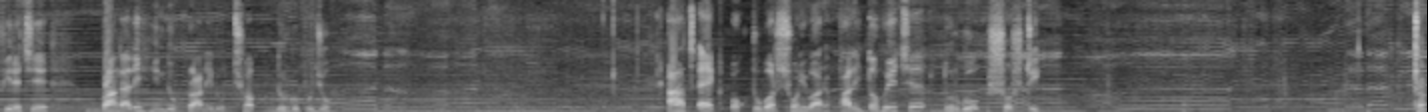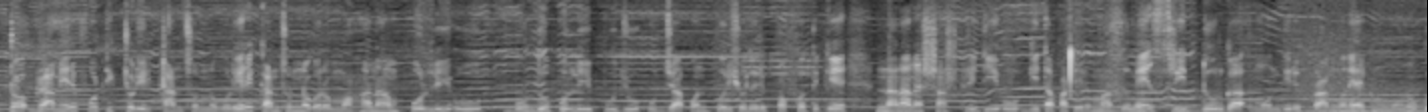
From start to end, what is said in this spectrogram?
ফিরেছে বাঙালি হিন্দু প্রাণীর উৎসব দুর্গাপুজো। আজ এক অক্টোবর শনিবার পালিত হয়েছে দুর্গ ষষ্ঠী। চট্টগ্রামের ফটিকচুরির কাঞ্চননগরের কাঞ্চননগর মহানাম পল্লী ও বন্ধুপল্লী পুজো উদযাপন পরিষদের পক্ষ থেকে নানান সংস্কৃতি ও গীতাপাঠের মাধ্যমে শ্রী দুর্গা মন্দির প্রাঙ্গণে এক মনোজ্ঞ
